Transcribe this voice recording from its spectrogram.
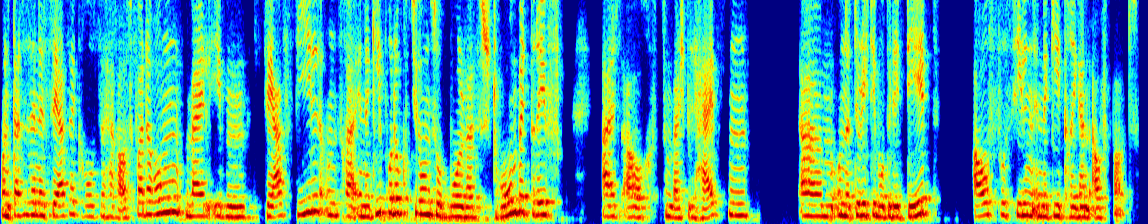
Und das ist eine sehr, sehr große Herausforderung, weil eben sehr viel unserer Energieproduktion, sowohl was Strom betrifft, als auch zum Beispiel Heizen ähm, und natürlich die Mobilität auf fossilen Energieträgern aufbaut.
